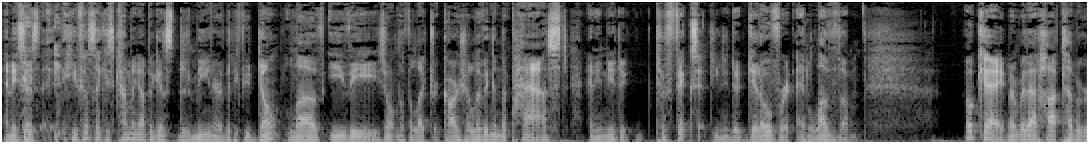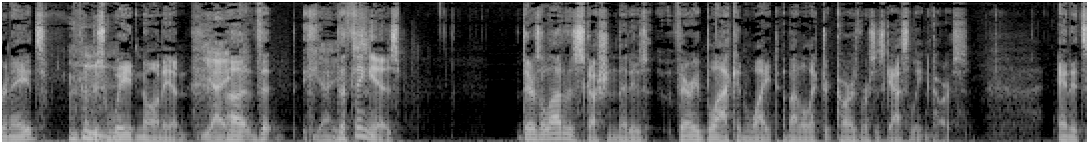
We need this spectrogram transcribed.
And he says he feels like he's coming up against the demeanor that if you don't love EVs, you don't love electric cars, you're living in the past, and you need to to fix it. You need to get over it and love them. Okay, remember that hot tub of grenades? I'm just wading on in. Yikes. Uh, the the thing is, there's a lot of discussion that is very black and white about electric cars versus gasoline cars. And it's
